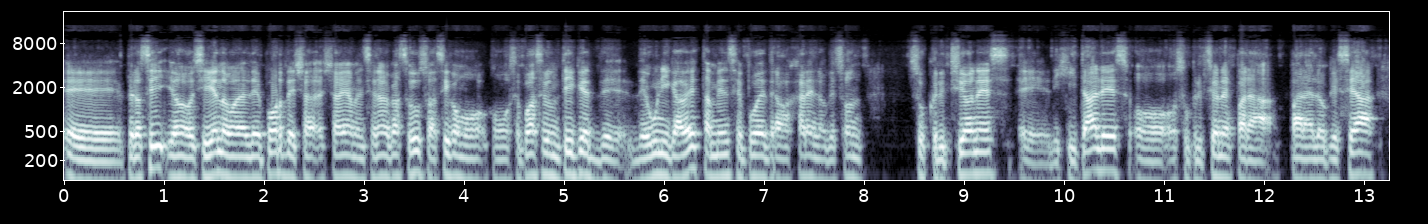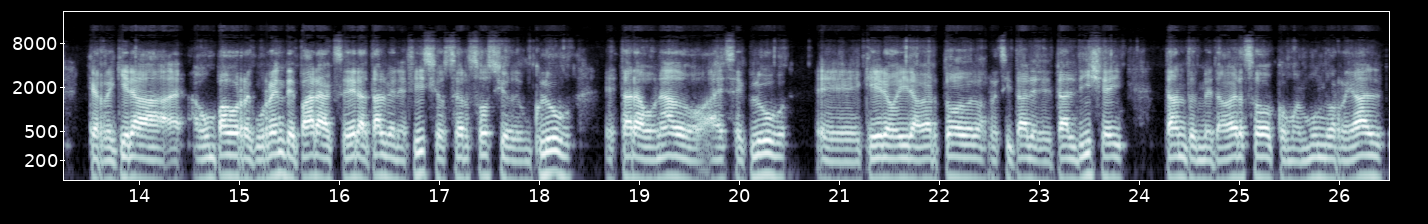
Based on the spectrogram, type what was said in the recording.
Eh, pero sí, yo, siguiendo con el deporte, ya, ya, había mencionado el caso de uso, así como, como se puede hacer un ticket de, única vez, también se puede trabajar en lo que son suscripciones eh, digitales o, o, suscripciones para, para lo que sea que requiera a un pago recurrente para acceder a tal beneficio, ser socio de un club, estar abonado a ese club, eh, quiero ir a ver todos los recitales de tal DJ, tanto en metaverso como en mundo real,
